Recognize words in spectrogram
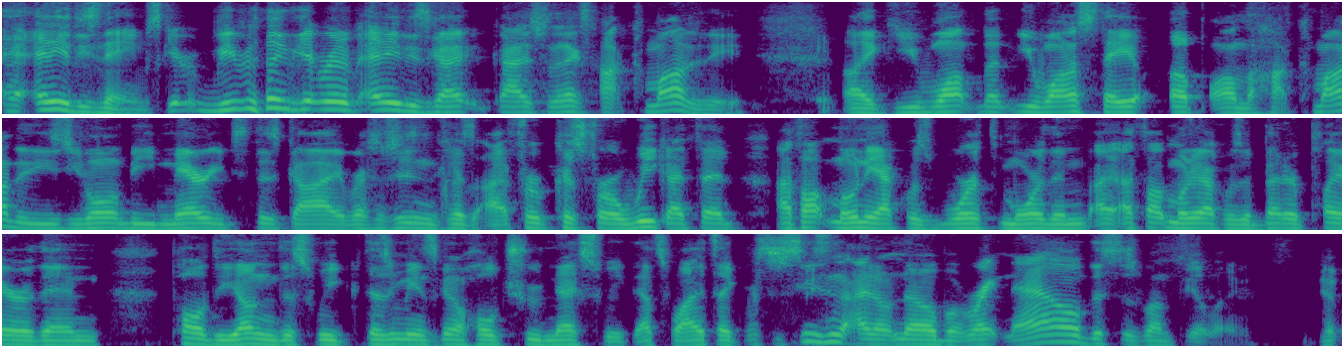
any of these names get be willing to get rid of any of these guys guys for the next hot commodity like you want that you want to stay up on the hot commodities you don't want to be married to this guy rest of the season because i for because for a week i said i thought moniak was worth more than I, I, thought moniak was a better player than paul deJong this week doesn't mean it's going to hold true next week that's why it's like rest of the season i don't know but right now this is what i'm feeling Yep,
